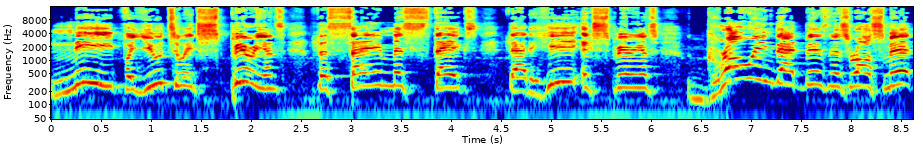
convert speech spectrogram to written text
need for you to experience the same mistakes that he experienced growing that business, Ross Smith.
